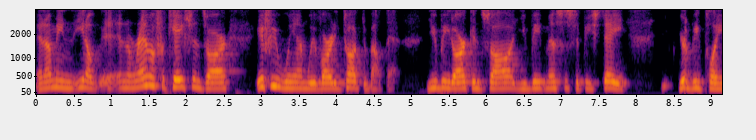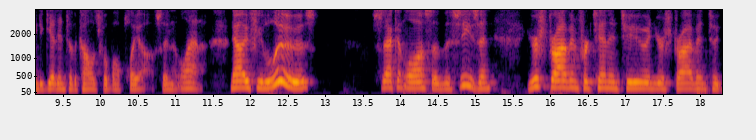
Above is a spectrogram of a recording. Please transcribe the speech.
And I mean, you know, and the ramifications are if you win, we've already talked about that. You beat Arkansas, you beat Mississippi State, you're going to be playing to get into the college football playoffs in Atlanta. Now, if you lose, second loss of the season, you're striving for 10 and 2 and you're striving to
